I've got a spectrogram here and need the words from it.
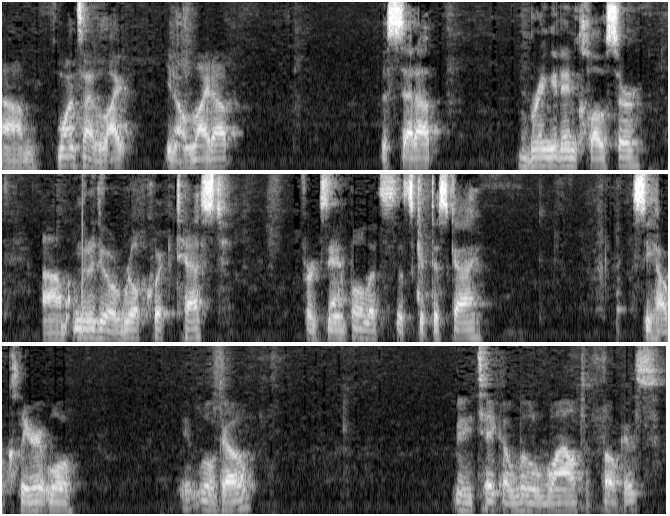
Um, once I light, you know, light up the setup, bring it in closer. Um, I'm going to do a real quick test. For example, let's let's get this guy. See how clear it will it will go. May take a little while to focus,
